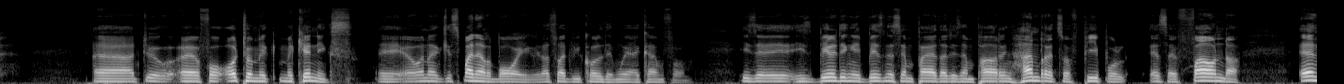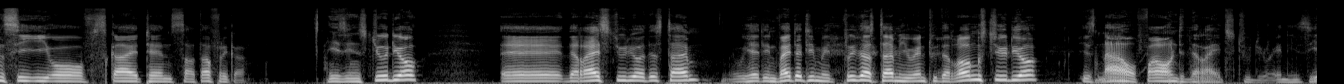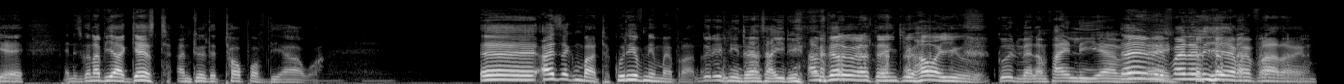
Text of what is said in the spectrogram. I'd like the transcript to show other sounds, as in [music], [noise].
uh, to uh, for auto me- mechanics uh, on a spanner boy. That's what we call them where I come from. He's a, he's building a business empire that is empowering hundreds of people as a founder and CEO of Sky Tents South Africa. He's in studio, uh, the right studio this time. We had invited him. The previous time he went to the wrong studio. He's now found the right studio and he's here and he's going to be our guest until the top of the hour. Uh, Isaac Mbatha, good evening, my brother. Good evening, Rams. How are you doing? I'm very well, thank you. How are you? [laughs] Good, man. I'm finally here, man. Hey, finally here, [laughs] my brother.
